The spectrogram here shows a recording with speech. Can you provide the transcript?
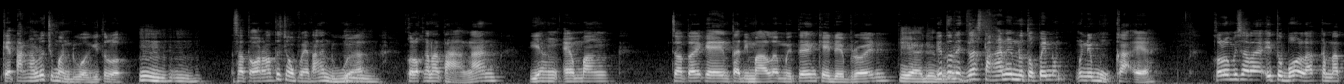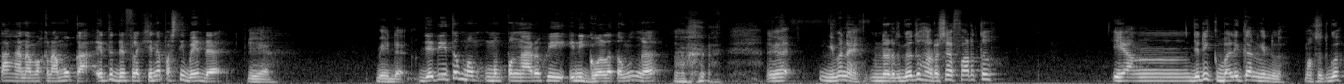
kayak tangan lo cuma dua gitu loh. Hmm, hmm. Satu orang tuh cuma punya tangan dua. Kalau kena tangan yang emang contohnya kayak yang tadi malam itu yang kayak De Bruyne, Iya, De itu Bruyne. udah jelas tangannya nutupin ini muka ya. Kalau misalnya itu bola kena tangan sama kena muka, itu deflectionnya pasti beda. Iya. Beda. Jadi itu mem- mempengaruhi ini gol atau enggak? Nggak, gimana ya? Menurut gua tuh harusnya VAR tuh yang jadi kebalikan gitu loh. Maksud gua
